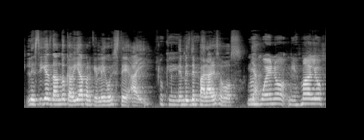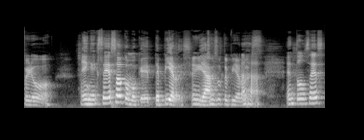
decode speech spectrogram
le sigues dando cabida para que el ego esté ahí, Ok, en vez de parar esa voz. No ya. es bueno ni es malo, pero En exceso como que te pierdes. en ya. exceso te pierdes. Ajá. Entonces,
